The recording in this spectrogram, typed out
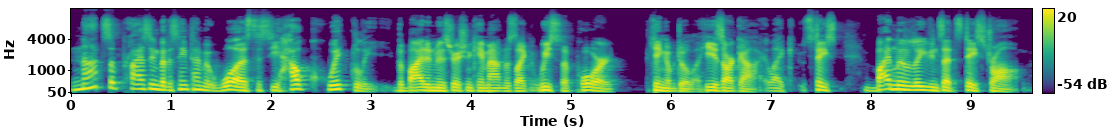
not surprising, but at the same time, it was to see how quickly the Biden administration came out and was like, we support King Abdullah. He is our guy. Like, stay, Biden literally even said, stay strong.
